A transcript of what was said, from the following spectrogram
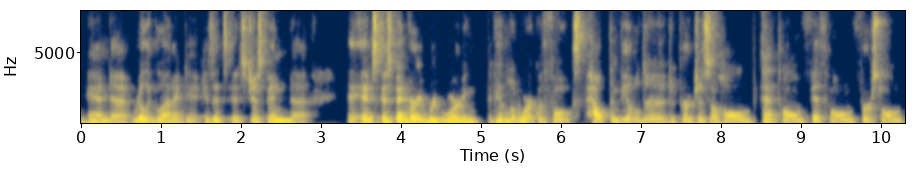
mm-hmm. and uh, really glad I did because it's it's just been uh, it's it's been very rewarding to be able to work with folks, help them be able to to purchase a home, tenth home, fifth home, first home,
